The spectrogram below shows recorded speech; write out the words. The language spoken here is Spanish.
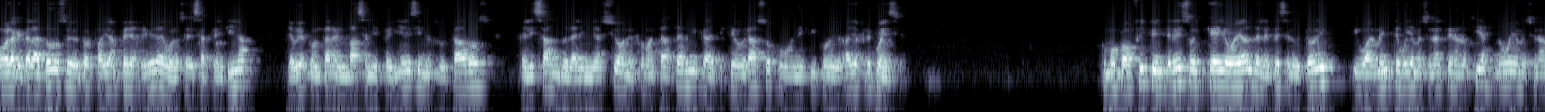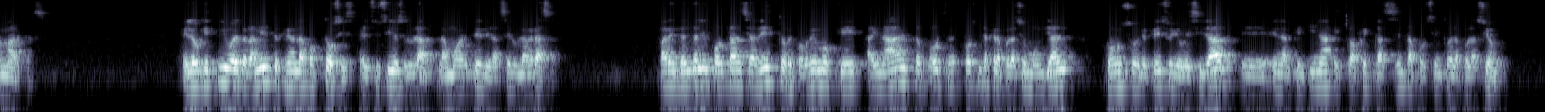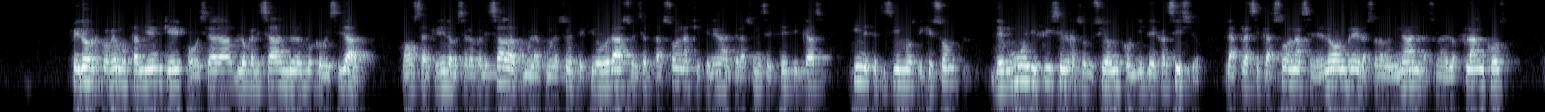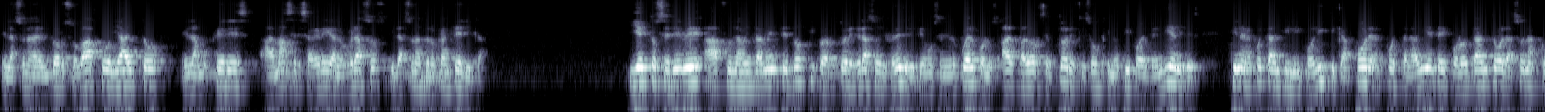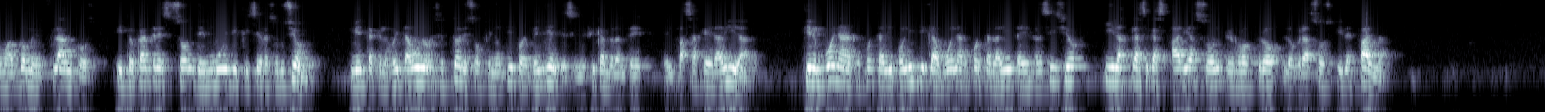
Hola, ¿qué tal a todos? Soy el doctor Fabián Pérez Rivera de Buenos Aires, Argentina. Le voy a contar en base a mi experiencia y mis resultados realizando la eliminación en forma transdérmica de tejido graso con un equipo de radiofrecuencia. Como conflicto de interés soy KOL de la empresa Electronic. Igualmente voy a mencionar tecnologías, no voy a mencionar marcas. El objetivo del tratamiento es generar la apoptosis, el suicidio celular, la muerte de la célula grasa. Para entender la importancia de esto, recordemos que hay un alto porcentaje de la población mundial con sobrepeso y obesidad. Eh, en la Argentina esto afecta al 60% de la población. Pero recordemos también que obesidad localizada no es mismo que obesidad. Vamos a definir la obesidad localizada como la acumulación de tejido graso en ciertas zonas que generan alteraciones estéticas, inesteticismos y que son de muy difícil resolución con dieta de ejercicio las clásicas zonas en el hombre, la zona abdominal, la zona de los flancos, en la zona del dorso bajo y alto, en las mujeres además se les agrega los brazos y la zona trocantérica. Y esto se debe a fundamentalmente dos tipos de receptores grasos diferentes que tenemos en el cuerpo, los alfa-2 receptores que son genotipos dependientes, tienen respuesta antilipolítica por respuesta a la dieta y por lo tanto las zonas como abdomen, flancos y trocánteres son de muy difícil resolución mientras que los beta-1 receptores son fenotipos dependientes, significan durante el pasaje de la vida, tienen buena respuesta lipolítica, buena respuesta a la dieta y ejercicio, y las clásicas áreas son el rostro, los brazos y la espalda.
